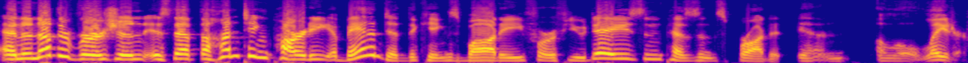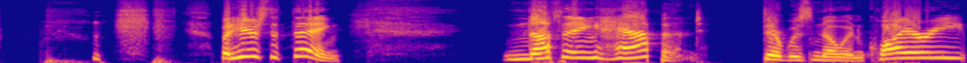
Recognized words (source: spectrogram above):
And another version is that the hunting party abandoned the king's body for a few days and peasants brought it in a little later. but here's the thing nothing happened. There was no inquiry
